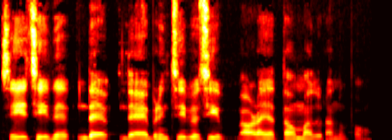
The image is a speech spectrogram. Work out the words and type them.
Sí, sí, de, de, de principio sí, ahora ya estamos madurando un poco.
